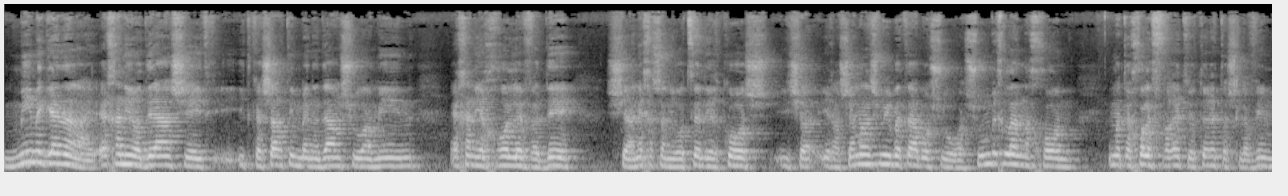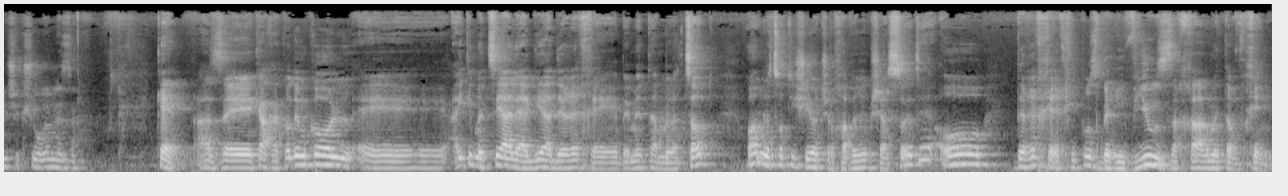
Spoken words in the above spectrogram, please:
מי מגן עליי? איך אני יודע שהתקשרתי עם בן אדם שהוא אמין? איך אני יכול לוודא שהנכס שאני רוצה לרכוש יירשם על שמי בטאבו, שהוא רשום בכלל נכון? אם אתה יכול לפרט יותר את השלבים שקשורים לזה. כן, אז אה, ככה, קודם כל, אה, הייתי מציע להגיע דרך אה, באמת המלצות, או המלצות אישיות של חברים שעשו את זה, או דרך חיפוש בריוויוז אחר מתווכים.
